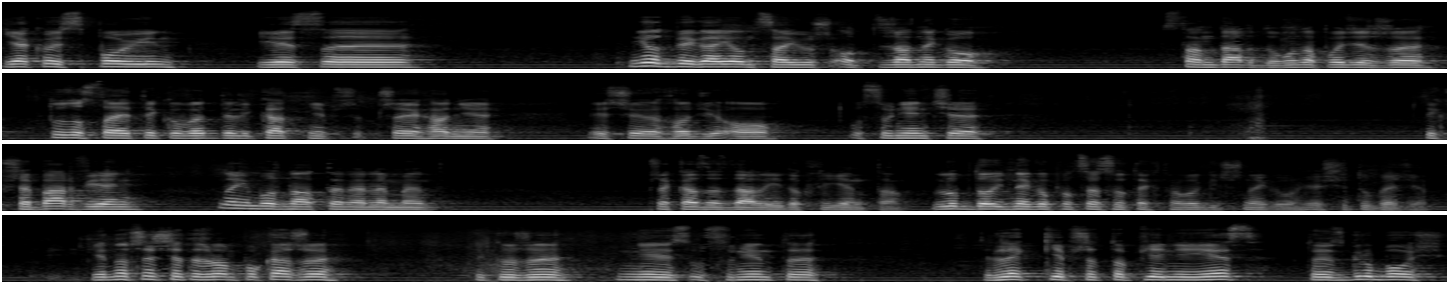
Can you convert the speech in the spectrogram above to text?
jakość spoin jest e, nieodbiegająca już od żadnego standardu. Można powiedzieć, że tu zostaje tylko delikatnie przejechanie, jeśli chodzi o usunięcie tych przebarwień. No i można ten element przekazać dalej do klienta lub do innego procesu technologicznego, jeśli tu będzie. Jednocześnie też Wam pokażę, tylko że nie jest usunięte, lekkie przetopienie jest. To jest grubość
